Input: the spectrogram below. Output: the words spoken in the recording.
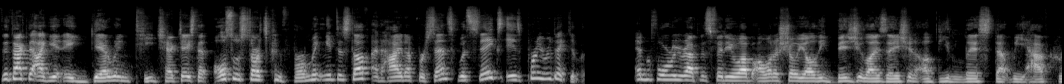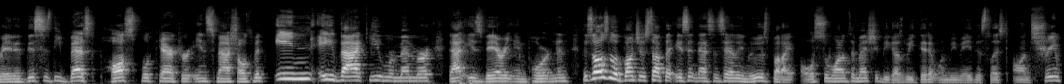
the fact that I get a guaranteed tech chase that also starts confirming into stuff at high enough percents with snakes is pretty ridiculous. And before we wrap this video up, I want to show you all the visualization of the list that we have created. This is the best possible character in Smash Ultimate in a vacuum. Remember, that is very important. And there's also a bunch of stuff that isn't necessarily moves, but I also wanted to mention because we did it when we made this list on stream.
